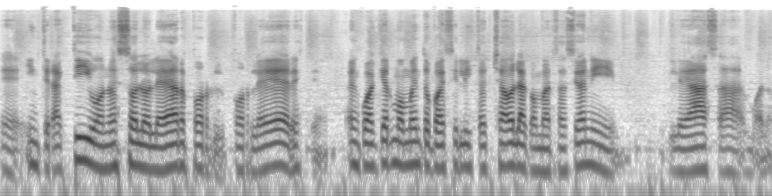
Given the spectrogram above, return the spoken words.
eh, interactivo, no es solo leer por, leer. Este, en cualquier momento puedes decir listo, chao la conversación y le das a, bueno,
